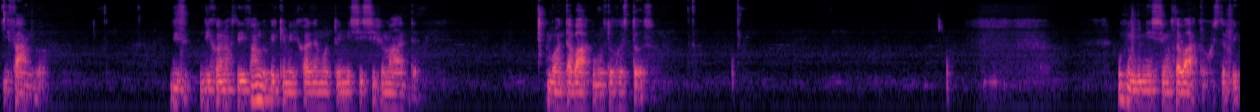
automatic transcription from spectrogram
di fango. Dico note di fango perché mi ricorda molto il Mississippi Mud, buon tabacco molto costoso. un buonissimo tabacco questo qui.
